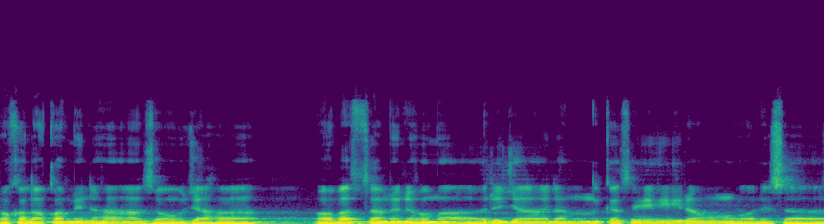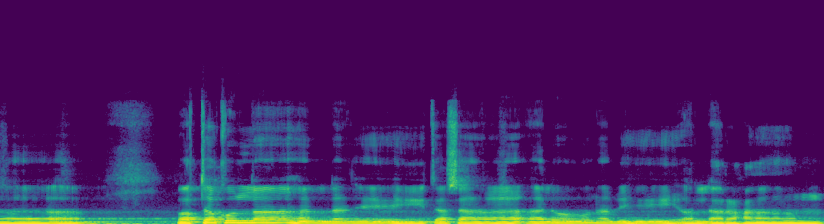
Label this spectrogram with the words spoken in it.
وخلق منها زوجها وبث منهما رجالا كثيرا ونساء. واتقوا الله الذي تساءلون به والأرحام.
